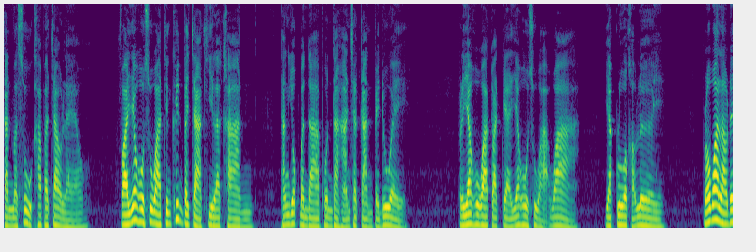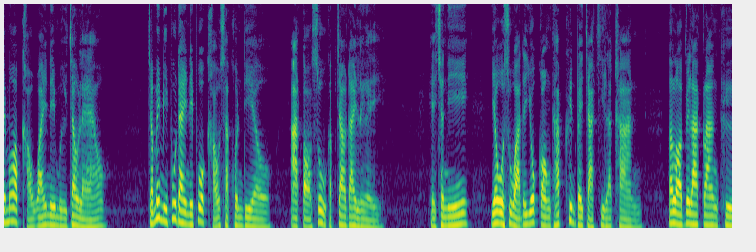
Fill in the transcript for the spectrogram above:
กันมาสู้ข้าพเจ้าแล้ว ฝ่ายยะโฮสุวาจึงขึ้นไปจากคีลาคาร ทั้งยกบรรดาพลทหารชะกันไปด้วย พระยะโฮวาตรัสแก่ยะโฮสุวาว่า อย่ากลัวเขาเลย เพราะว่าเราได้มอบเขาไว้ในมือเจ้าแล้ว จะไม่มีผู้ใดในพวกเขาสักคนเดียว อาจต่อสู้กับเจ้าได้เลย เหตุฉนี้เยโอสวาได้ยกกองทัพขึ้นไปจากคีลาคาร ตลอดเวลากลางคื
